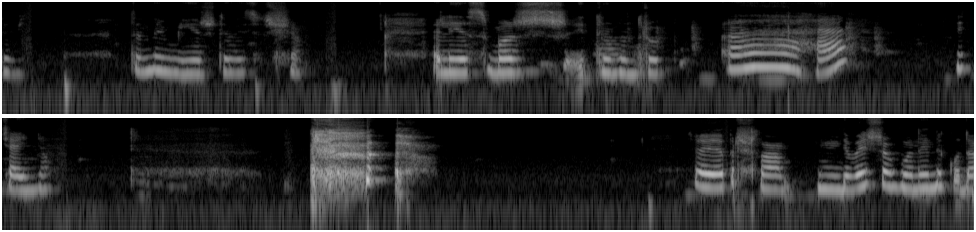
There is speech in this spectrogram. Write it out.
диві. Ти не вмієш дивитися ще. Аліс, можеш йти на другу. Ага. Звичайно. я прийшла. Дивись, щоб вони нікуди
